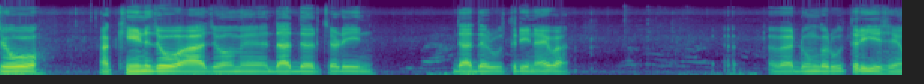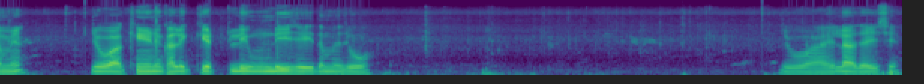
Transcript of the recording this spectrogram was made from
જુઓ, આ ખીણ જો આ જો અમે દાદર ચડીને, દાદર ઉતરીને આવ્યા. હવે આ ડુંગર ઉતરીએ છીએ અમે. જો આ ખીણ ખાલી કેટલી ઊંડી છે એ તમે જુઓ. જો આ હેલા જાય છે.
